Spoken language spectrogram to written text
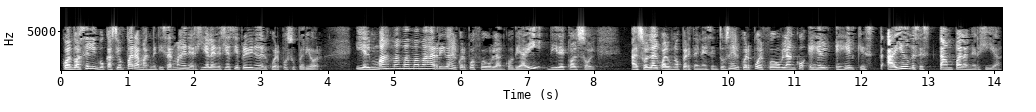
cuando hace la invocación para magnetizar más energía, la energía siempre viene del cuerpo superior y el más, más, más, más, más arriba es el cuerpo de fuego blanco. De ahí directo al sol, al sol al cual uno pertenece. Entonces el cuerpo del fuego blanco es el, es el que está, ahí es donde se estampa la energía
